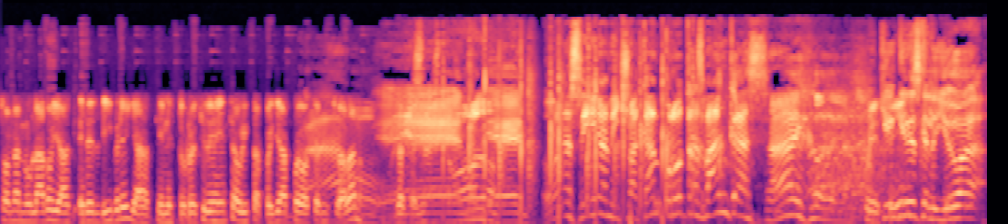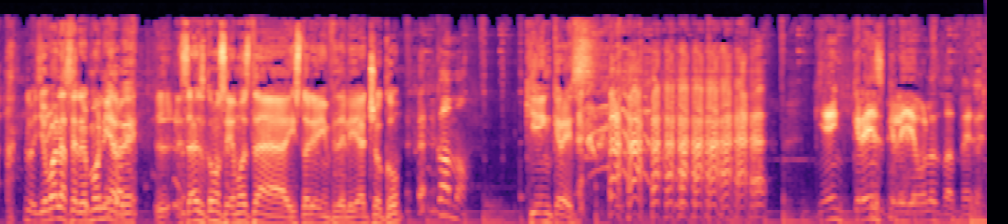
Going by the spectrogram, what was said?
son anulados, ya eres libre, ya tienes tu residencia, ahorita pues ya puedo ser un ciudadano. Ahora sí, a Michoacán por otras bancas. Ay, joder. Pues ¿Quién quieres que lo llevó a, lo llevó a la ceremonia de... ¿Sabes cómo se llamó esta historia de infidelidad, Choco? ¿Cómo? ¿Quién crees? ¿Quién crees que le llevó los papeles?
